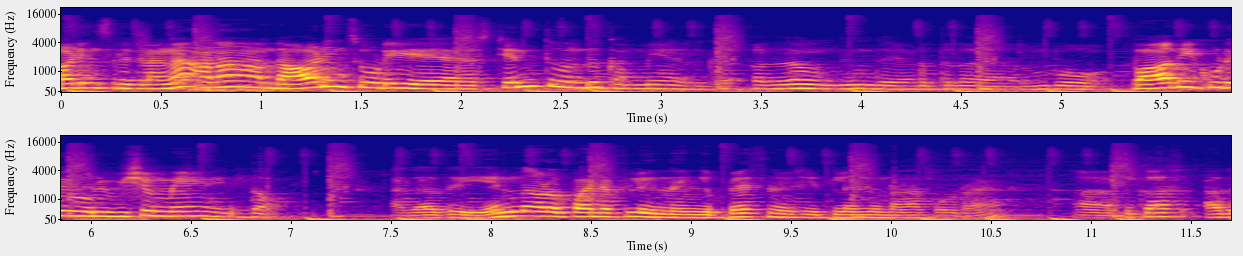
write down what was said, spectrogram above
ஆடியன்ஸ் இருக்கிறாங்க. ஆனால் அந்த ஆடியன்ஸோடைய ஸ்ட்ரென்த்து வந்து கம்மியாக இருக்குது அதுதான் வந்து இந்த இடத்துல ரொம்ப பாதிக்கூடிய ஒரு விஷயமே இதுதான். அதாவது என்னோடய பாயிண்ட் ஆஃப் வியூ இந்த இங்கே பேசின விஷயத்துலேருந்து நான் சொல்கிறேன் பிகாஸ் அது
